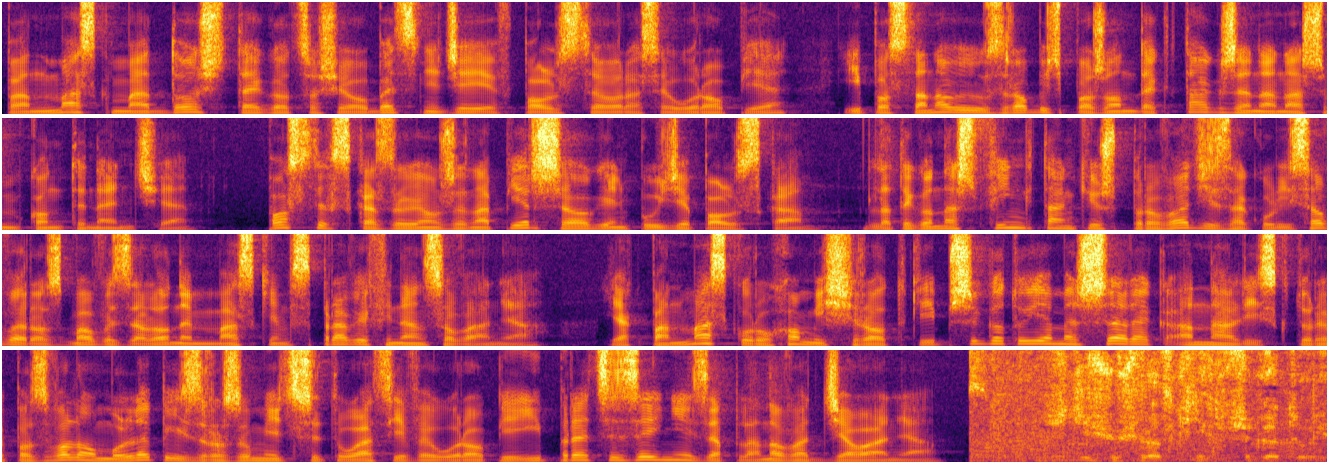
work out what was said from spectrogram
Pan Musk ma dość tego, co się obecnie dzieje w Polsce oraz Europie i postanowił zrobić porządek także na naszym kontynencie. Posty wskazują, że na pierwszy ogień pójdzie Polska, dlatego nasz think tank już prowadzi zakulisowe rozmowy z Elonem Muskiem w sprawie finansowania. Jak pan Musk uruchomi środki, przygotujemy szereg analiz, które pozwolą mu lepiej zrozumieć sytuację w Europie i precyzyjniej zaplanować działania. Dziś środki niech przygotuje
